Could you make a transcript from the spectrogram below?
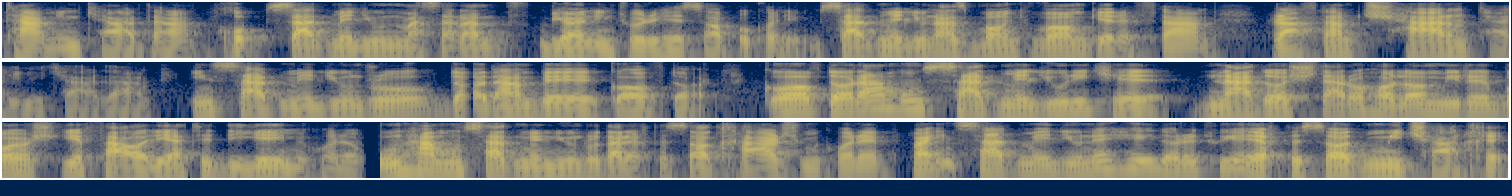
تامین کردم. خب 100 میلیون مثلا بیاین اینطوری حساب بکنیم. 100 میلیون از بانک وام گرفتم. رفتم چرم تهیه کردم. این صد میلیون رو دادم به گاودار. گاودارم اون صد میلیونی که نداشته رو حالا میره باش یه فعالیت دیگه ای می‌کنه. اون همون صد میلیون رو در اقتصاد خرج می‌کنه و این صد میلیونه هی داره توی اقتصاد میچرخه.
